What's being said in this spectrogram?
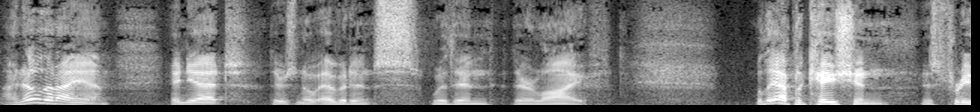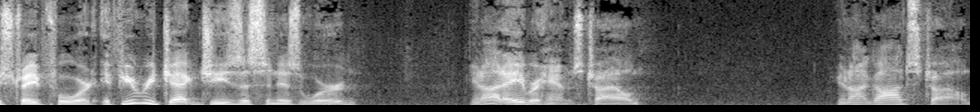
I know that I am. And yet, there's no evidence within their life. Well, the application is pretty straightforward. If you reject Jesus and his word, you're not Abraham's child. You're not God's child,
